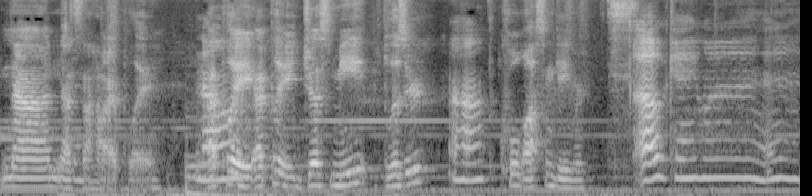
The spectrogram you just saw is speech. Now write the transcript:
Nah, that's not how I play. No. I play I play just me, Blizzard, Uh huh. cool, awesome gamer. Okay.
